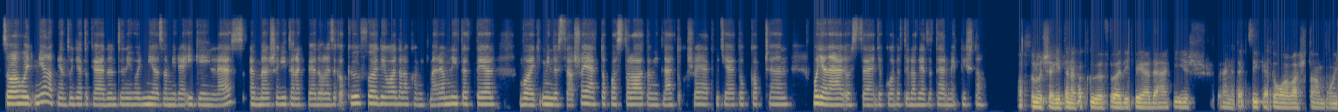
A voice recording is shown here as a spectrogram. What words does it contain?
Szóval, hogy mi alapján tudjátok eldönteni, hogy mi az, amire igény lesz. Ebben segítenek például ezek a külföldi oldalak, amit már említettél, vagy mindössze a saját tapasztalat, amit láttok a saját kutyátok kapcsán. Hogyan áll össze gyakorlatilag ez a terméklista? Abszolút segítenek a külföldi példák is. Rengeteg cikket olvastam, hogy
